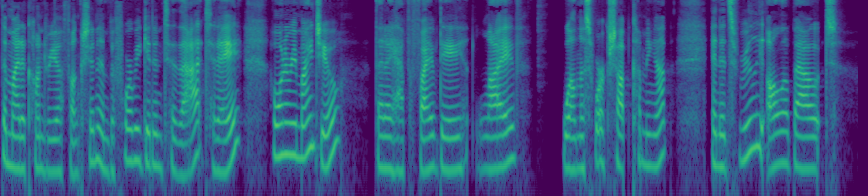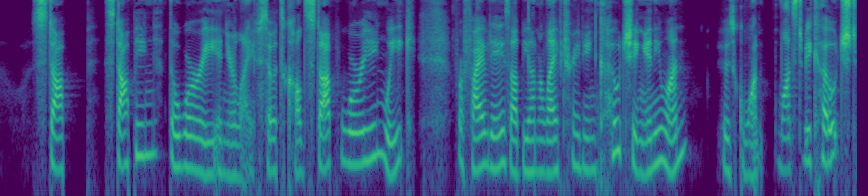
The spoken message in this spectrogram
the mitochondria function. And before we get into that today, I want to remind you that I have a five day live wellness workshop coming up. And it's really all about stop stopping the worry in your life. So it's called Stop Worrying Week. For five days, I'll be on a live training coaching anyone who want, wants to be coached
